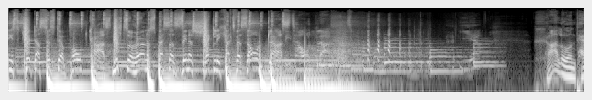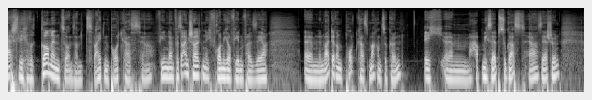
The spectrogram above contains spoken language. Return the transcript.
Nobody's Kid, das ist der Podcast. Nicht zu hören ist besser, sehen ist schrecklich, als wär's Outlast. Hallo und herzlich willkommen zu unserem zweiten Podcast. Ja. Vielen Dank fürs Einschalten. Ich freue mich auf jeden Fall sehr, ähm, einen weiteren Podcast machen zu können. Ich ähm, habe mich selbst zu Gast, ja, sehr schön.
